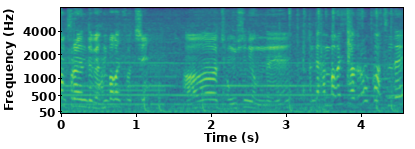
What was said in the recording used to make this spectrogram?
조금만 풀었는데 왜 한 바가지 줬지? 아 정신이 없네. 근데 한 바가지 다 들어올 것 같은데?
